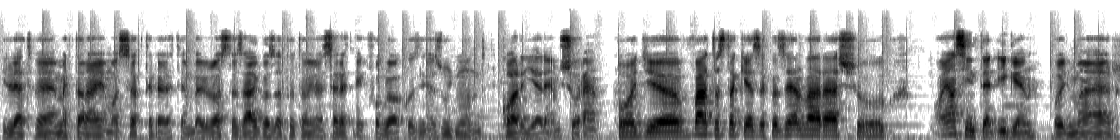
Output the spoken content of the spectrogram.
illetve megtaláljam a szakterületen belül azt az ágazatot, amivel szeretnék foglalkozni az úgymond karrierem során. Hogy változtak ki ezek az elvárások? Olyan szinten igen, hogy már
